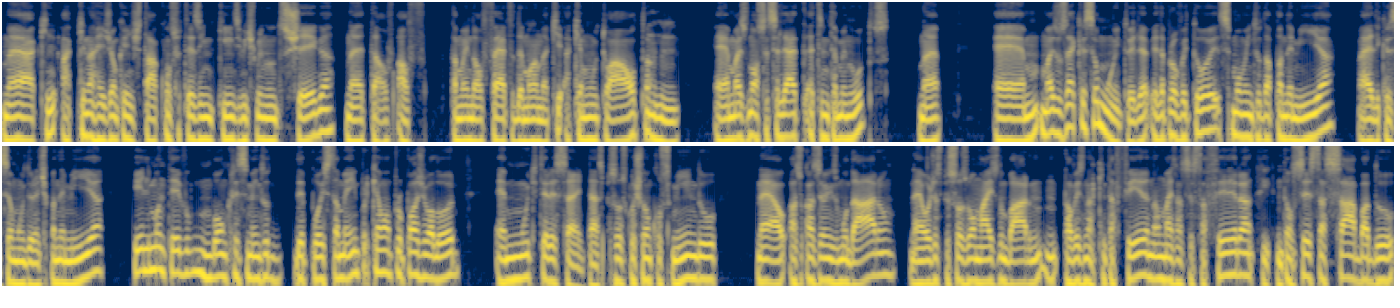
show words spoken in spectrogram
né? Aqui, aqui na região que a gente tá, com certeza em 15, 20 minutos chega, né? Tá, o tamanho da oferta, demanda aqui, aqui é muito alta. Uhum. É, mas o nosso SLA é 30 minutos, né? É, mas o Zé cresceu muito. Ele, ele aproveitou esse momento da pandemia, né? ele cresceu muito durante a pandemia e ele manteve um bom crescimento depois também, porque é uma proposta de valor é muito interessante. Né? As pessoas continuam consumindo, né? as ocasiões mudaram. Né? Hoje as pessoas vão mais no bar, talvez na quinta-feira, não mais na sexta-feira. Então, sexta, sábado,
